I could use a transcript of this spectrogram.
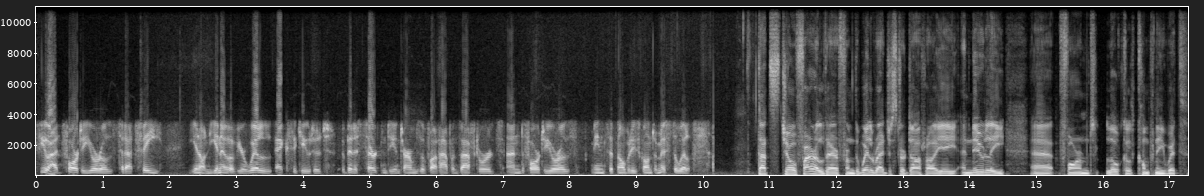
If you add 40 euros to that fee, you know, you now have your will executed, a bit of certainty in terms of what happens afterwards, and the 40 euros means that nobody's going to miss the will. That's Joe Farrell there from the willregister.ie, a newly uh, formed local company with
